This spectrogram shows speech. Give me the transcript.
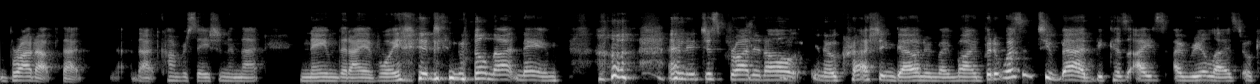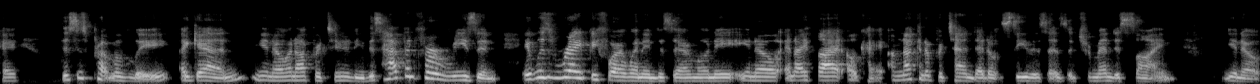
brought up that that conversation and that name that I avoided and will not name. and it just brought it all, you know, crashing down in my mind. But it wasn't too bad because I I realized, okay, this is probably again you know an opportunity. This happened for a reason. It was right before i went into ceremony you know and i thought okay i'm not going to pretend i don't see this as a tremendous sign. You know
